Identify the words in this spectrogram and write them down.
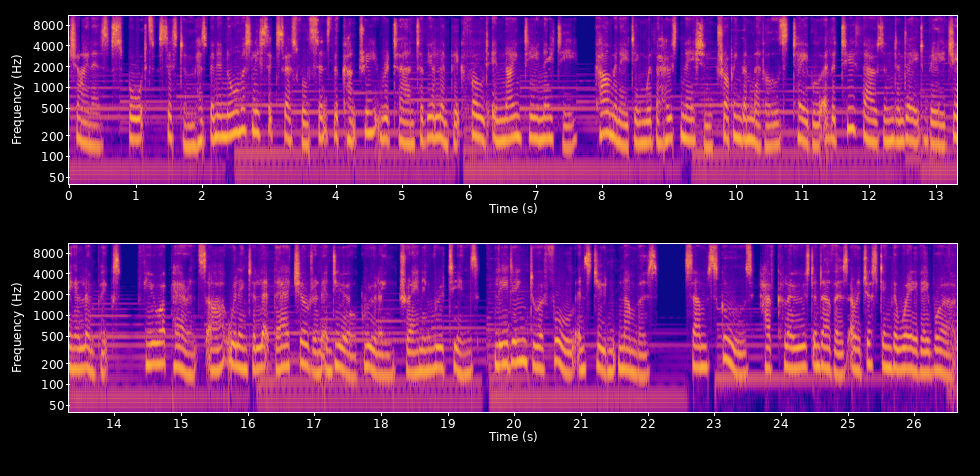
China's sports system has been enormously successful since the country returned to the Olympic fold in 1980, culminating with the host nation topping the medals table at the 2008 Beijing Olympics, fewer parents are willing to let their children endure grueling training routines, leading to a fall in student numbers. Some schools have closed and others are adjusting the way they work.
